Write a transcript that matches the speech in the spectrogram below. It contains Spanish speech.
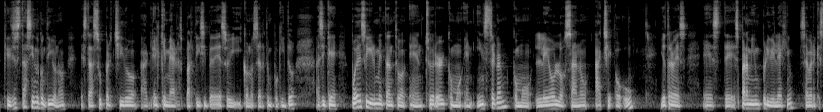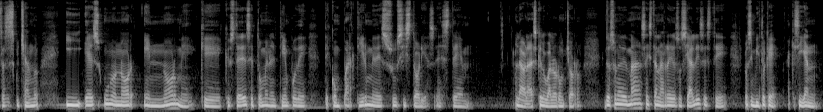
que Dios está haciendo contigo, ¿no? Está súper chido el que me hagas partícipe de eso y, y, conocerte un poquito. Así que puedes seguirme tanto en Twitter como en Instagram como Leo Lozano H-O-U. Y otra vez, este, es para mí un privilegio saber que estás escuchando y es un honor enorme que, que ustedes se tomen el tiempo de, de, compartirme de sus historias. Este, la verdad es que lo valoro un chorro. Entonces, una vez más, ahí están las redes sociales. Este, los invito a que, a que sigan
